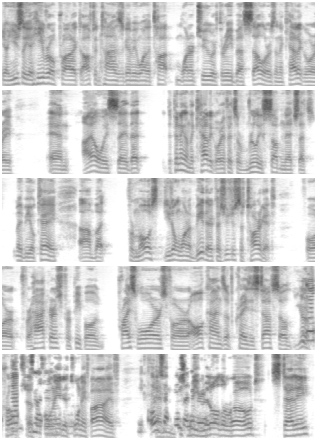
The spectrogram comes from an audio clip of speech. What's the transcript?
You know, usually a hero product oftentimes is going to be one of the top one or two or three best sellers in a category. And I always say that depending on the category, if it's a really sub niche, that's maybe okay. Uh, but for most, you don't want to be there because you're just a target for for hackers, for people, price wars, for all kinds of crazy stuff. So your yeah, approach of 20 to 25 and just be middle of the road, steady.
